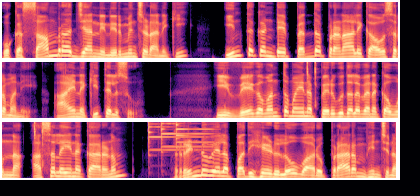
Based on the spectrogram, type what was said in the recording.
ఒక సామ్రాజ్యాన్ని నిర్మించడానికి ఇంతకంటే పెద్ద ప్రణాళిక అవసరమని ఆయనకి తెలుసు. ఈ వేగవంతమైన పెరుగుదల వెనక ఉన్న అసలైన కారణం రెండువేల పదిహేడులో వారు ప్రారంభించిన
